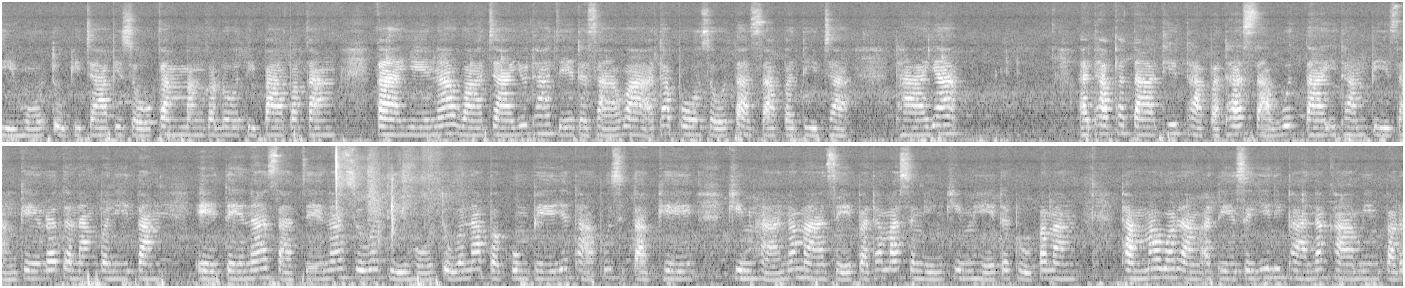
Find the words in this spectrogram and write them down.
ถีโหตุกิจาปิโสกัมมังกโรติปาปกัง กายเยนะวาจายุทธาเจตสาวาอัทพโพโสตัสสะปฏิจจทายะอัทัพตาทิฏฐาปทัสสาวุตตาอิธรรมปีสังเครัตนังปณีตัง เอเตนะสัจเจนะสุวถีโหตุวนาปคุมเพยถาพุสิตาเค คิมหานมาเสปัทมัสมิงคิมเหตถูปะมังธรรมวรังอเทสยินิพานนคามิงปร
